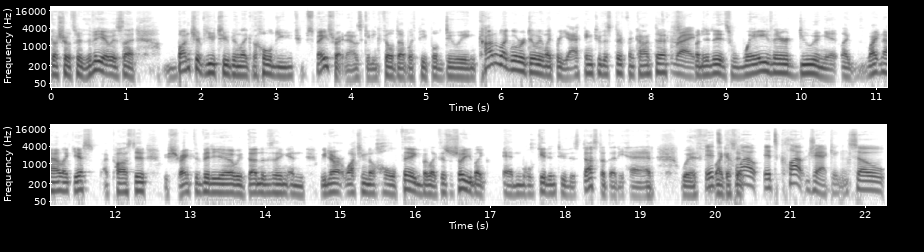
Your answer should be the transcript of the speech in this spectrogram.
go show through the video is that a bunch of YouTube and like the whole YouTube space right now is getting filled up with people doing kind of like what we're doing, like reacting to this different content. Right. But it is way they're doing it. Like right now, like yes, I paused it. We shrank the video. We've done the thing, and we aren't watching the whole thing. But like this will show you like, and we'll get into this dust up that he had with It's like I said. clout. It's clout jacking. So a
